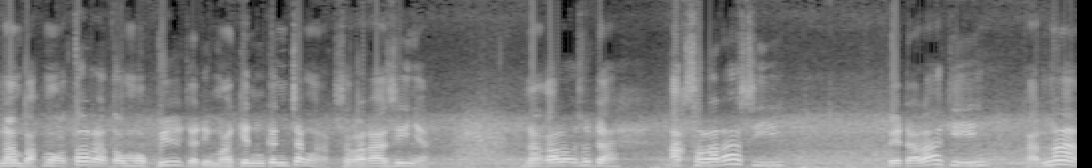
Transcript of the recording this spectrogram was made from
nambah motor atau mobil jadi makin kenceng akselerasinya. Nah kalau sudah akselerasi beda lagi karena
